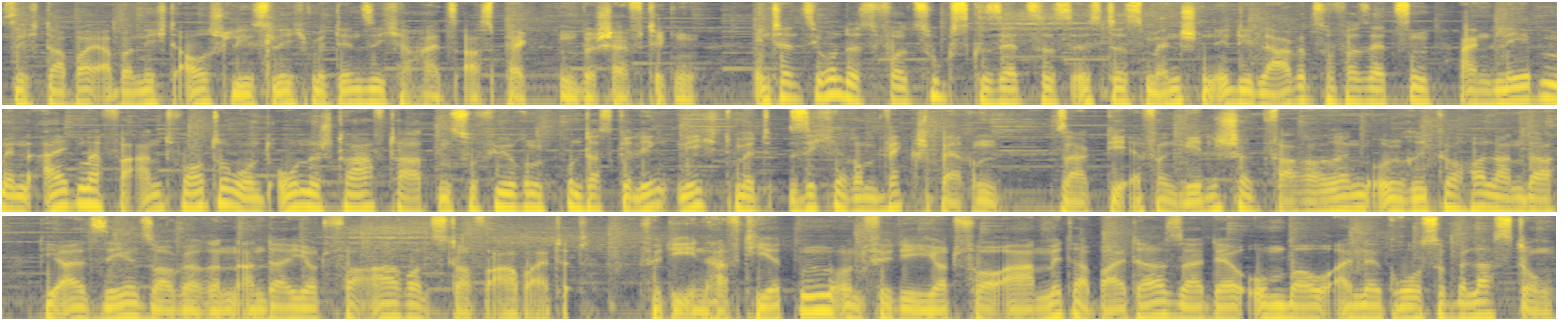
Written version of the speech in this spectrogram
sich dabei aber nicht ausschließlich mit den Sicherheitsaspekten beschäftigen. Intention des Vollzugsgesetzes ist es, Menschen in die Lage zu versetzen, ein Leben in eigener Verantwortung und ohne Straftaten zu führen, und das gelingt nicht mit sicherem Wegsperren, sagt die evangelische Pfarrerin Ulrike Hollander, die als Seelsorgerin an der JVA Ronsdorf arbeitet. Für die Inhaftierten und für die JVA-Mitarbeiter sei der Umbau eine große Belastung.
